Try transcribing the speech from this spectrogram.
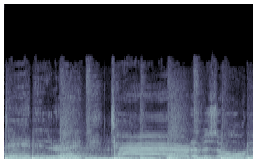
daddy's right. Tired of his old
